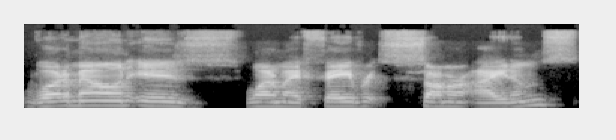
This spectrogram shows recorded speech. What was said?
watermelon is one of my favorite summer items.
